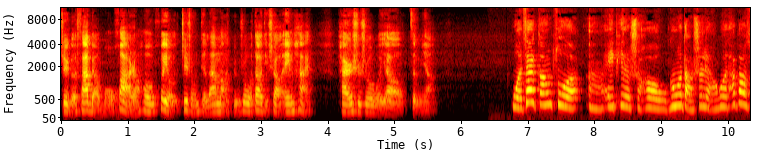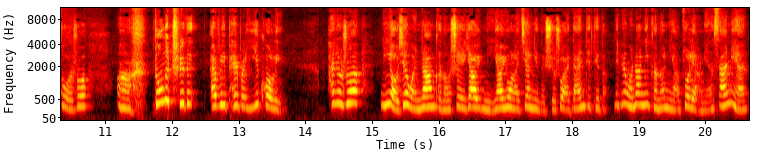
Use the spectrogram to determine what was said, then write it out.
这个发表谋划，然后会有这种 dilemma，比如说我到底是要 aim high，还是说我要怎么样？我在刚做嗯 AP 的时候，我跟我导师聊过，他告诉我说，嗯，don't treat every paper equally，他就说你有些文章可能是要你要用来建立你的学术 identity 的，那篇文章你可能你要做两年三年，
